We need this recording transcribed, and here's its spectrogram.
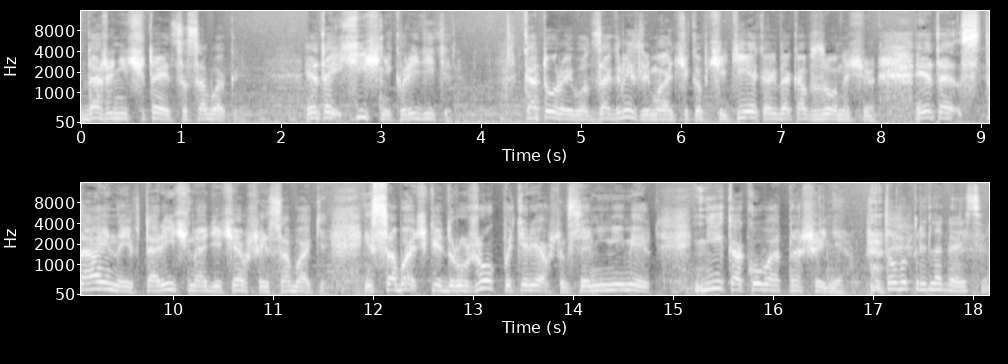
даже не считается собакой. Это хищник-вредитель которые вот загрызли мальчиков в Чите, когда Кобзон еще, это стайные вторично одичавшие собаки. И с собачкой дружок, потерявшимся, они не имеют никакого отношения. Что вы предлагаете?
